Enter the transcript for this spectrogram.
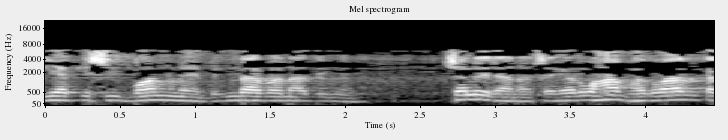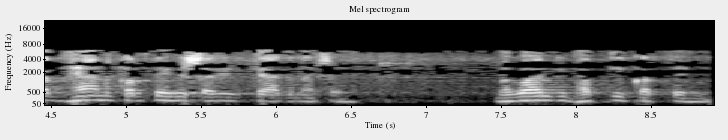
या किसी वन में, वृंदावन आदि में चले जाना चाहिए। और वहाँ भगवान का ध्यान करते हुए शरीर त्यागना चाहिए। भगवान की भक्ति करते हुए।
